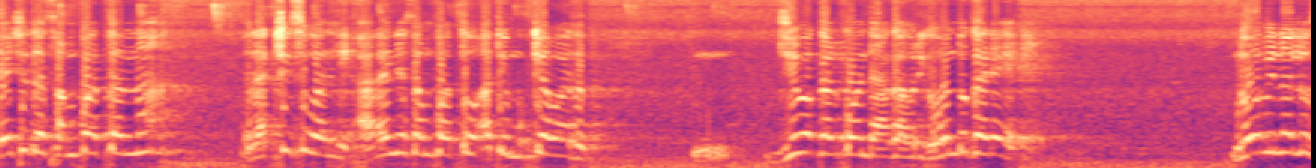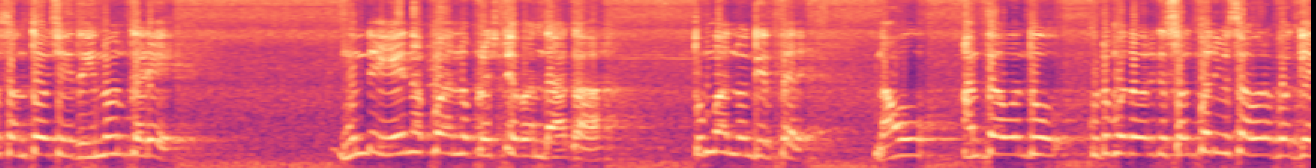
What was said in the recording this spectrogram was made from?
ದೇಶದ ಸಂಪತ್ತನ್ನು ರಕ್ಷಿಸುವಲ್ಲಿ ಅರಣ್ಯ ಸಂಪತ್ತು ಅತಿ ಮುಖ್ಯವಾದದ್ದು. ಜೀವ ಕಳ್ಕೊಂಡಾಗ ಅವರಿಗೆ ಒಂದು ಕಡೆ ನೋವಿನಲ್ಲೂ ಸಂತೋಷ ಇದೆ, ಇನ್ನೊಂದು ಕಡೆ ಮುಂದೆ ಏನಪ್ಪ ಅನ್ನೋ ಪ್ರಶ್ನೆ ಬಂದಾಗ ತುಂಬ ನೊಂದಿರ್ತಾರೆ. ನಾವು ಅಂಥ ಒಂದು ಕುಟುಂಬದವರಿಗೆ ಸ್ವಲ್ಪ ದಿವಸ ಅವರ ಬಗ್ಗೆ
